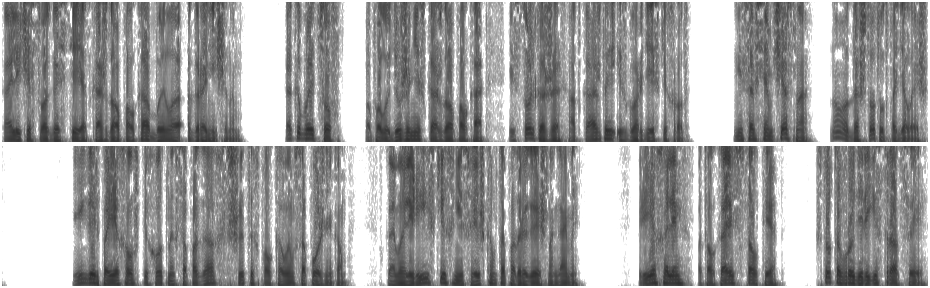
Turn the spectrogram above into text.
Количество гостей от каждого полка было ограниченным. Как и бойцов, по полудюжине с каждого полка, и столько же от каждой из гвардейских рот. Не совсем честно, но да что тут поделаешь. Игорь поехал в пехотных сапогах, сшитых полковым сапожником. В кавалерийских не слишком-то подрыгаешь ногами. Приехали, потолкались в толпе, что-то вроде регистрации.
